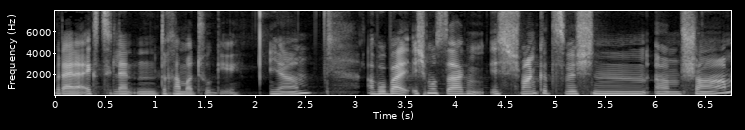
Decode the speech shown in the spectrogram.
mit einer exzellenten Dramaturgie. Ja. Aber wobei, ich muss sagen, ich schwanke zwischen ähm, Charme,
